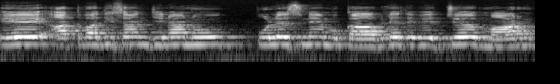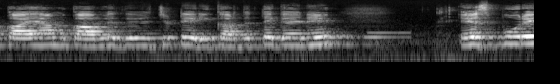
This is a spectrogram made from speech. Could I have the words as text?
ਇਹ ਅੱਤਵਾਦੀ ਸਨ, ਜਿਨ੍ਹਾਂ ਨੂੰ ਪੁਲਿਸ ਨੇ ਮੁਕਾਬਲੇ ਦੇ ਵਿੱਚ ਮਾਰ ਮੁਕਾਇਆ। ਮੁਕਾਬਲੇ ਦੇ ਵਿੱਚ ਢੇਰੀ ਕਰ ਦਿੱਤੇ ਗਏ ਨੇ। ਇਸ ਪੂਰੇ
